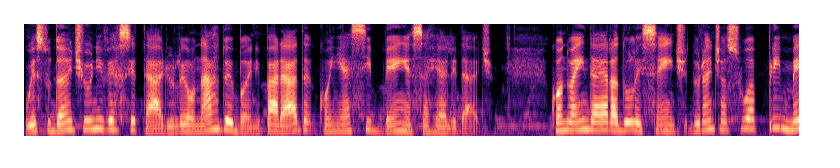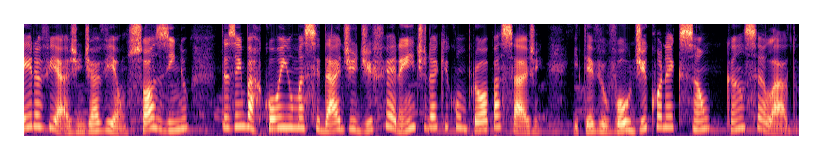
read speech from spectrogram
O estudante universitário Leonardo Ebani Parada conhece bem essa realidade. Quando ainda era adolescente, durante a sua primeira viagem de avião sozinho, desembarcou em uma cidade diferente da que comprou a passagem e teve o voo de conexão cancelado.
